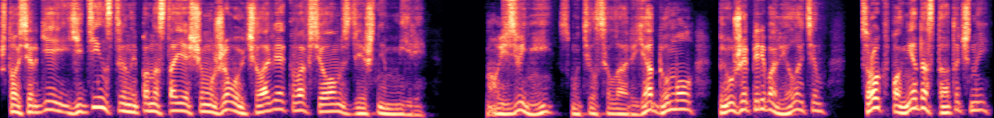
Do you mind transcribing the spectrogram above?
что Сергей — единственный по-настоящему живой человек во всем здешнем мире. «Ну, извини», — смутился Ларри, — «я думал, ты уже переболел этим. Срок вполне достаточный.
